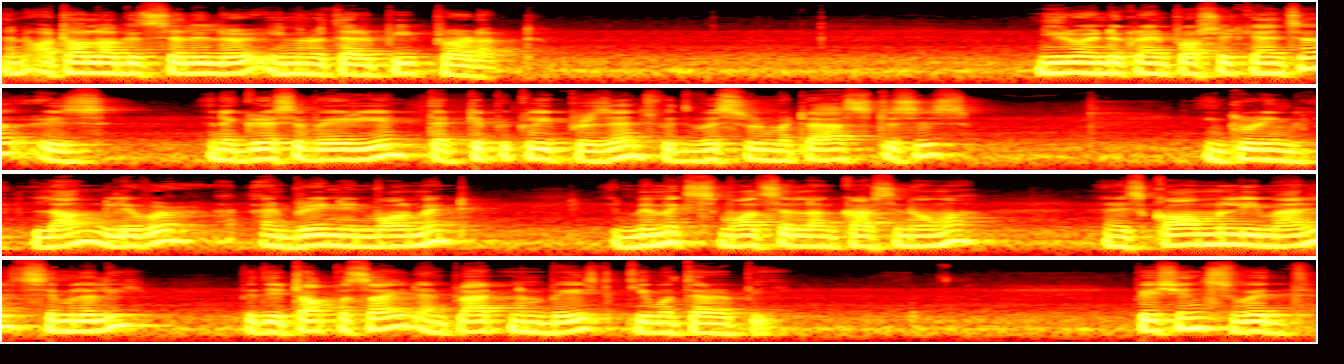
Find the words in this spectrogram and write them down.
an autologous cellular immunotherapy product. Neuroendocrine prostate cancer is an aggressive variant that typically presents with visceral metastasis, including lung, liver, and brain involvement. It mimics small cell lung carcinoma and is commonly managed similarly with etoposide and platinum based chemotherapy. Patients with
